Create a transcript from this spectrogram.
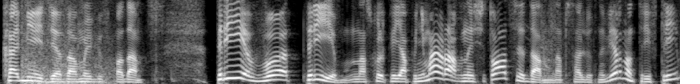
комедия, дамы и господа. 3 в 3, насколько я понимаю, равные ситуации. Да, абсолютно верно, 3 в 3.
